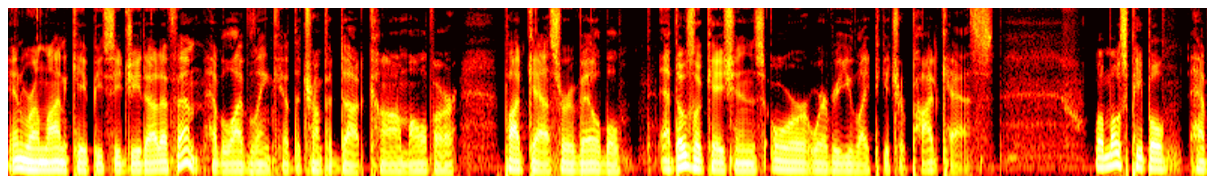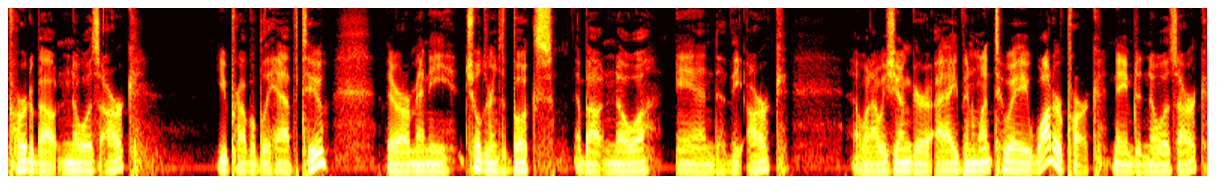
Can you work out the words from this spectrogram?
and we're online at kpcg.fm. Have a live link at thetrumpet.com. All of our podcasts are available at those locations or wherever you like to get your podcasts. Well, most people have heard about Noah's Ark. You probably have too. There are many children's books about Noah and the Ark. Uh, when I was younger, I even went to a water park named Noah's Ark.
